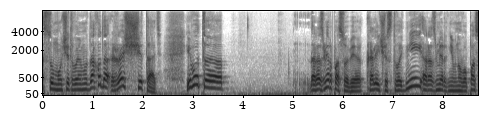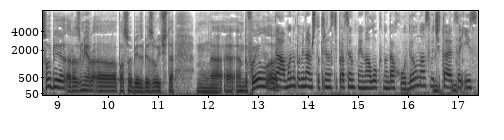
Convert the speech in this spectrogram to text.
сумму учитываемого дохода рассчитать. И вот э, размер пособия, количество дней, размер дневного пособия, размер э, пособия без вычета э, НДФЛ. э, Да, мы напоминаем, что 13% налог на доходы у нас вычитается из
